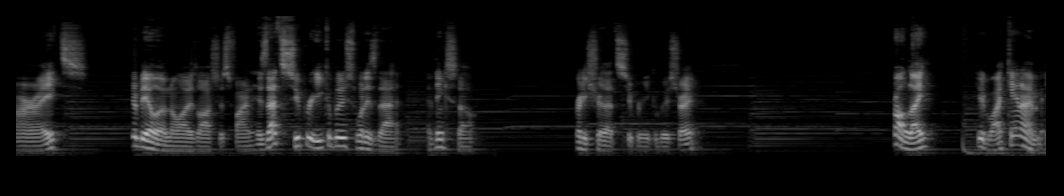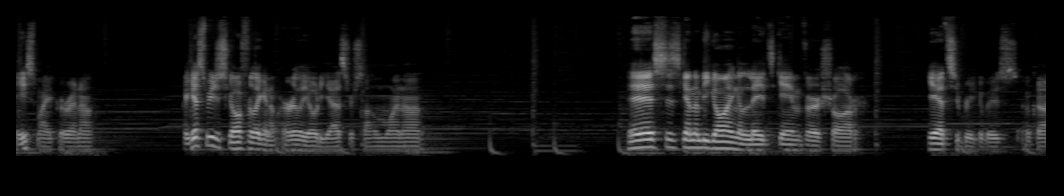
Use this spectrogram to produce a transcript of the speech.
Alright. Should be able to I lost just fine. Is that super eco boost? What is that? I think so. Pretty sure that's super eco boost, right? Probably. Dude, why can't I ace micro right now? I guess we just go for like an early ODS or something. Why not? This is gonna be going a late game for sure. Yeah, it's Super Eco Boost. Okay.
